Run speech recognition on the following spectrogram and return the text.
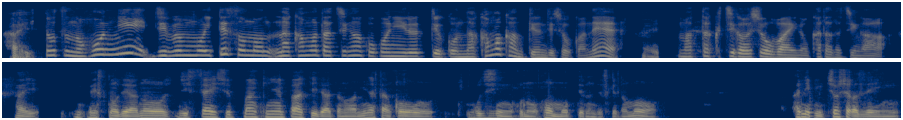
はい。一つの本に自分もいて、その仲間たちがここにいるっていう、こう仲間感っていうんでしょうかね。はい。全く違う商売の方たちが。はい。ですので、あの、実際出版記念パーティーであったのは、皆さんこう、ご自身のこの本を持ってるんですけども、ある意味著者が全員、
